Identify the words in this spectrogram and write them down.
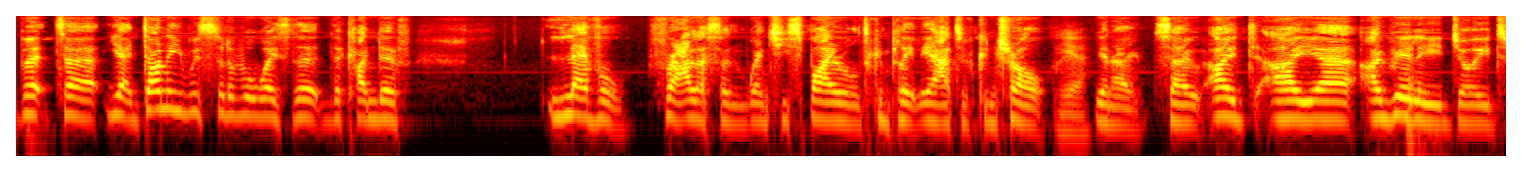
but uh, yeah, Donny was sort of always the the kind of level for Alison when she spiraled completely out of control. Yeah. You know, so I I uh, I really enjoyed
